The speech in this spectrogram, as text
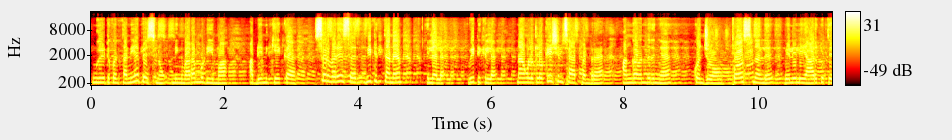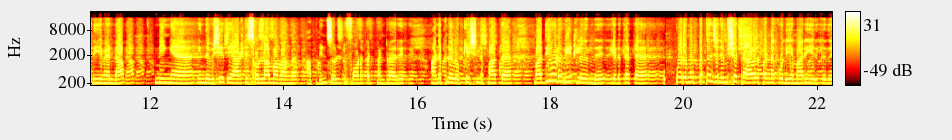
உங்ககிட்ட கொஞ்சம் தனியாக பேசணும். நீங்கள் வர முடியுமா? அப்படின்னு கேட்க சார் வரேன் சார் வீட்டுக்கு தானே? இல்லை இல்லை. வீட்டுக்கு இல்லை. நான் உங்களுக்கு லொகேஷன் ஷேர் பண்றேன். அங்க வந்துருங்க. கொஞ்சம் பர்சனல் வெளியில யாருக்கும் தெரிய வேண்டாம். நீங்க இந்த விஷயத்தை யார்கிட்டயும் சொல்லாம வாங்க அப்படின்னு சொல்லிட்டு போனை கட் பண்றாரு. அனுப்பின லொகேஷனை பார்க்க மதியோட வீட்ல இருந்து கிட்டத்தட்ட ஒரு முப்பத்தஞ்சு நிமிஷம் டிராவல் பண்ணக்கூடிய மாதிரி இருக்குது.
